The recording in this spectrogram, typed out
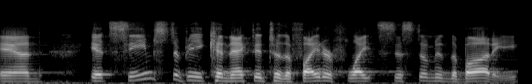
and it seems to be connected to the fight or flight system in the body.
